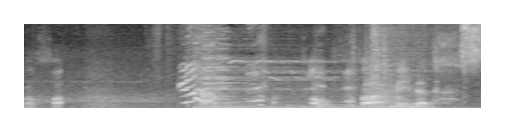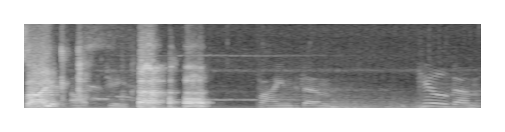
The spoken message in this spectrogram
Well, fuck. Oh, fuck me, that psych! Up, Jason. Find them. Kill them.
